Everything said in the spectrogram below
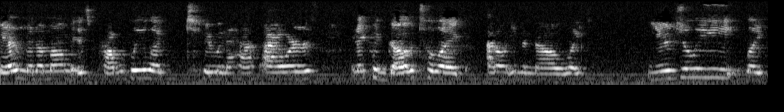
bare minimum is probably like two and a half hours, and it could go to like I don't even know, like usually like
